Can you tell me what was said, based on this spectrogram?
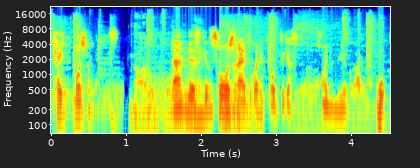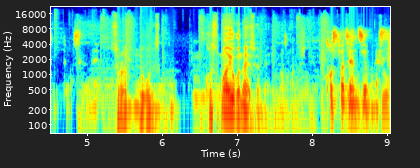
対文字の方がいいんです。なるほどね、なんですけど、そうじゃないところにポッドキャストとか声の魅力があるなと思ってますよね。それはどこですか、うんーコスパは良くないですよね、今の話で。コスパ全然良くない情で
